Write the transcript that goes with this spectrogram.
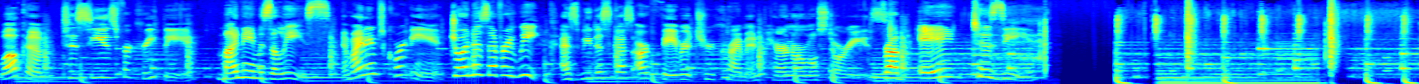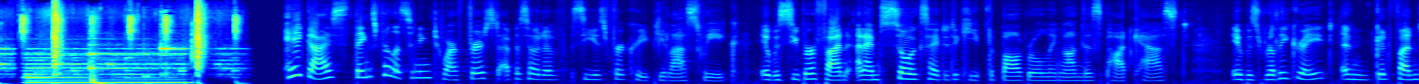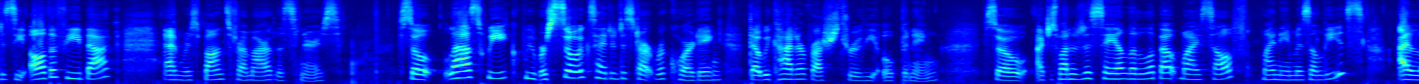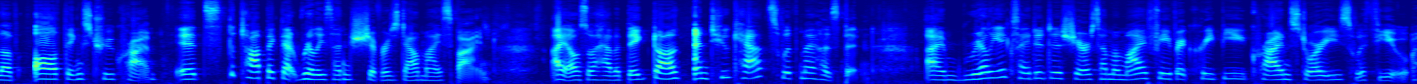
Welcome to C is for Creepy. My name is Elyse. And my name's Kourtney. Join us every week as we discuss our favorite true crime and paranormal stories from A to Z. Hey guys, thanks for listening to our first episode of C is for Creepy last week. It was super fun, and I'm so excited to keep the ball rolling on this podcast. It was really great and good fun to see all the feedback and response from our listeners. So, last week we were so excited to start recording that we kind of rushed through the opening. So, I just wanted to say a little about myself. My name is Elyse. I love all things true crime. It's the topic that really sends shivers down my spine. I also have a big dog and two cats with my husband. I'm really excited to share some of my favorite creepy crime stories with you.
